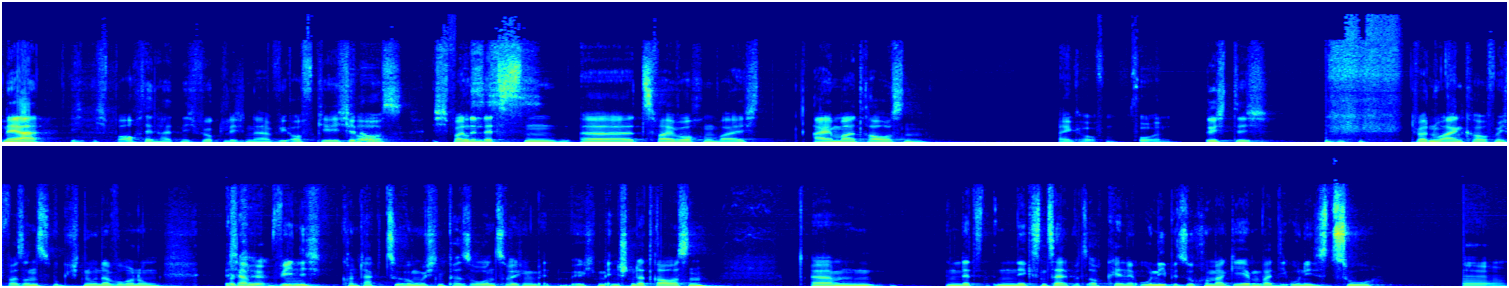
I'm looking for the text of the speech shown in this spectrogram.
naja, ich, ich brauche den halt nicht wirklich. Ne? Wie oft gehe ich genau. raus? Ich war das in den letzten äh, zwei Wochen war ich einmal draußen. Einkaufen, vorhin. Richtig. ich war nur einkaufen, ich war sonst wirklich nur in der Wohnung. Ich okay. habe wenig mhm. Kontakt zu irgendwelchen Personen, zu irgendwelchen Menschen da draußen. Ähm, in, in, der nächsten Zeit wird es auch keine Uni-Besuche mehr geben, weil die Uni ist zu. Ja.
